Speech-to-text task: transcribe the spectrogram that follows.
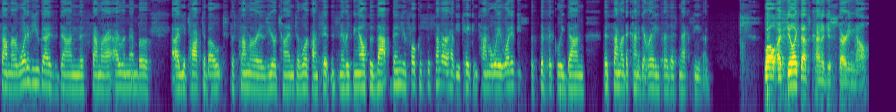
summer. What have you guys done this summer? I, I remember uh, you talked about the summer is your time to work on fitness and everything else. Has that been your focus this summer, or have you taken time away? What have you specifically done this summer to kind of get ready for this next season? Well, I feel like that's kind of just starting now,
